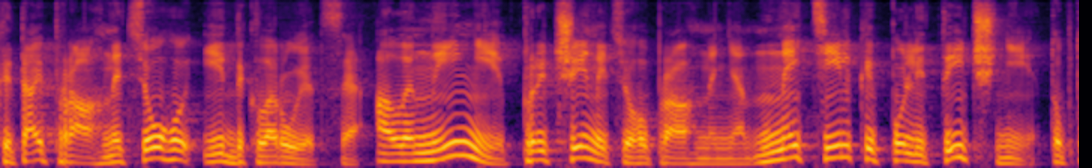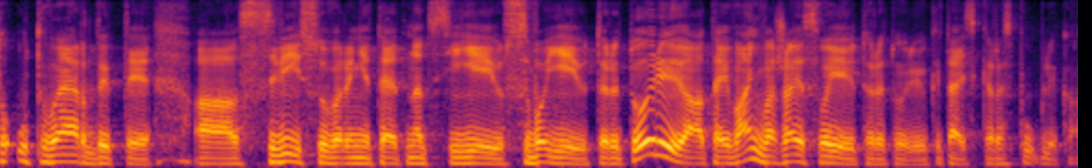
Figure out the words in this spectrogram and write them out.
Китай прагне цього і декларує це. Але нині причини цього прагнення не тільки політичні, тобто утвердити а, свій суверенітет над всією своєю територією, а Тайвань вважає своєю територією Китайська Республіка.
